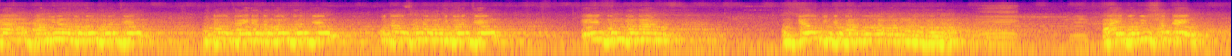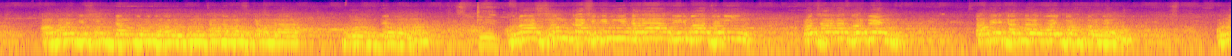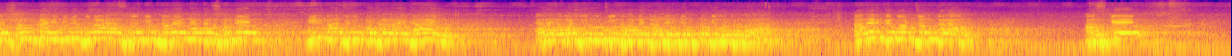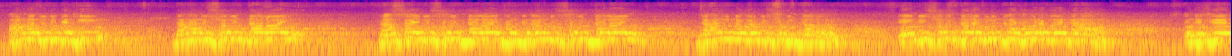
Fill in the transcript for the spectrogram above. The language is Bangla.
টার্মিনাল দখল করেছে কোথাও জায়গা দখল করেছে কোথাও সাদাবাজি করেছে এরকম প্রমাণ কেউ দিতে পারবে আমার মনে হয় না। তাই ভবিষ্যতে আমাদের যে সিদ্ধান্ত নিতে হবে কোনো চাঁদাবাজকে আমরা ভোট দেব না। কোন সন্ত্রাসীকে নিয়ে যারা নির্বাচনী প্রচারণা করবেন তাদেরকে আপনারা বয়কট করবেন। কোন সন্ত্রাসী যদি কোন রাজনৈতিক দলের নেতার সাথে নির্বাচনী প্রচারণায় যায় এলাকাবাসীর উচিত হবে তাদেরকে প্রতিহত করা তাদেরকে বর্জন করা আজকে আমরা যদি দেখি ঢাকা বিশ্ববিদ্যালয়, রাজশাহী বিশ্ববিদ্যালয়, চট্টগ্রাম বিশ্ববিদ্যালয়, জাহাঙ্গীরনগর বিশ্ববিদ্যালয়। এই বিশ্ববিদ্যালয়গুলিতে লেখাপড়া করে কারা? এদেশের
